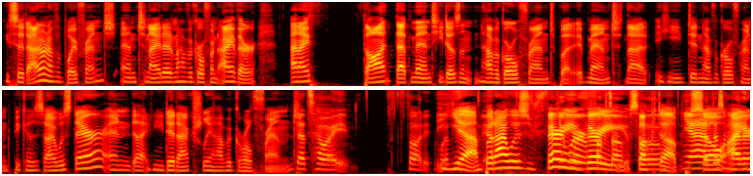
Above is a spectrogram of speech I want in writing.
He said i don't have a boyfriend and tonight i don't have a girlfriend either. And i thought that meant he doesn't have a girlfriend but it meant that he didn't have a girlfriend because i was there and that he did actually have a girlfriend. That's how I thought it was. yeah, but I was very, very fucked fucked up. up. so- Yeah, so it doesn't matter.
